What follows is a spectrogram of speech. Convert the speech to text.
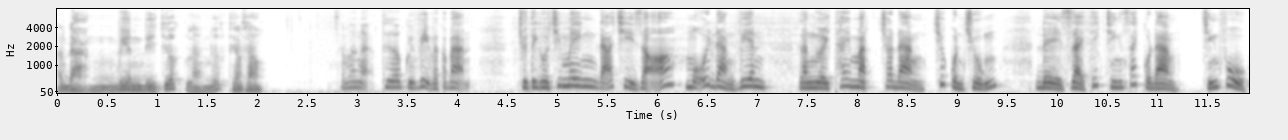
đảng viên đi trước là nước theo sau. Dạ vâng ạ, thưa quý vị và các bạn, Chủ tịch Hồ Chí Minh đã chỉ rõ mỗi đảng viên là người thay mặt cho Đảng trước quần chúng để giải thích chính sách của Đảng, chính phủ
